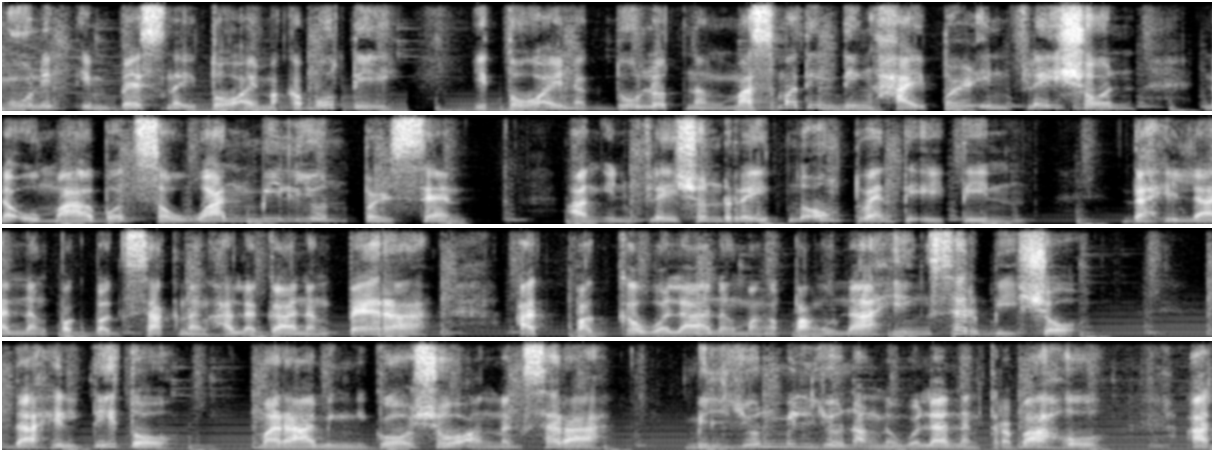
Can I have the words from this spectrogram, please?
ngunit imbes na ito ay makabuti, ito ay nagdulot ng mas matinding hyperinflation na umabot sa 1 million percent ang inflation rate noong 2018 dahilan ng pagbagsak ng halaga ng pera at pagkawala ng mga pangunahing serbisyo. Dahil dito, maraming negosyo ang nagsara, milyon-milyon ang nawalan ng trabaho, at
